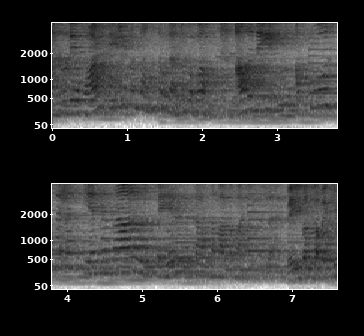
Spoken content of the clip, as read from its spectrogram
அவனுடைய வாழ்க்கையிலே வந்து அந்த ஒரு அனுபவம் அவனை ஒரு அப்போஸ்தலன் ദൈവസഭയ്ക്ക്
